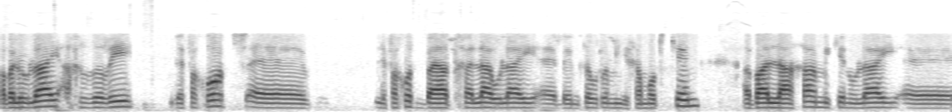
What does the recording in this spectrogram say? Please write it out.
אבל אולי אכזרי, לפחות, אה, לפחות בהתחלה, אולי אה, באמצעות המלחמות כן, אבל לאחר מכן אולי אה,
